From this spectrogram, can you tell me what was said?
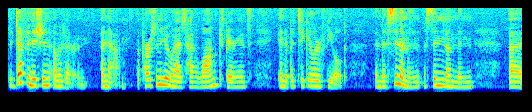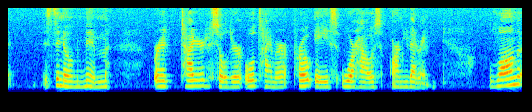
The definition of a veteran a noun, a person who has had a long experience in a particular field. And the synonym, synonym, uh, synonym, retired soldier, old timer, pro ace, warhouse, army veteran. Long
